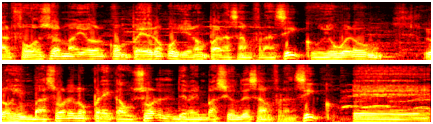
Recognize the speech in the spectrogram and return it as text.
Alfonso el Mayor con Pedro cogieron para San Francisco. Ellos fueron los invasores, los precausores de la invasión de San Francisco, eh,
